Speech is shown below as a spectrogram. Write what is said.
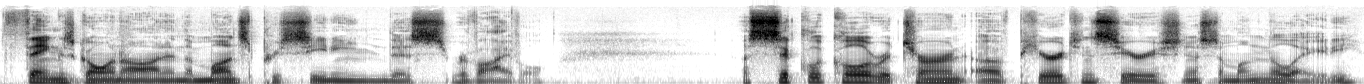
things going on in the months preceding this revival a cyclical return of puritan seriousness among the laity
